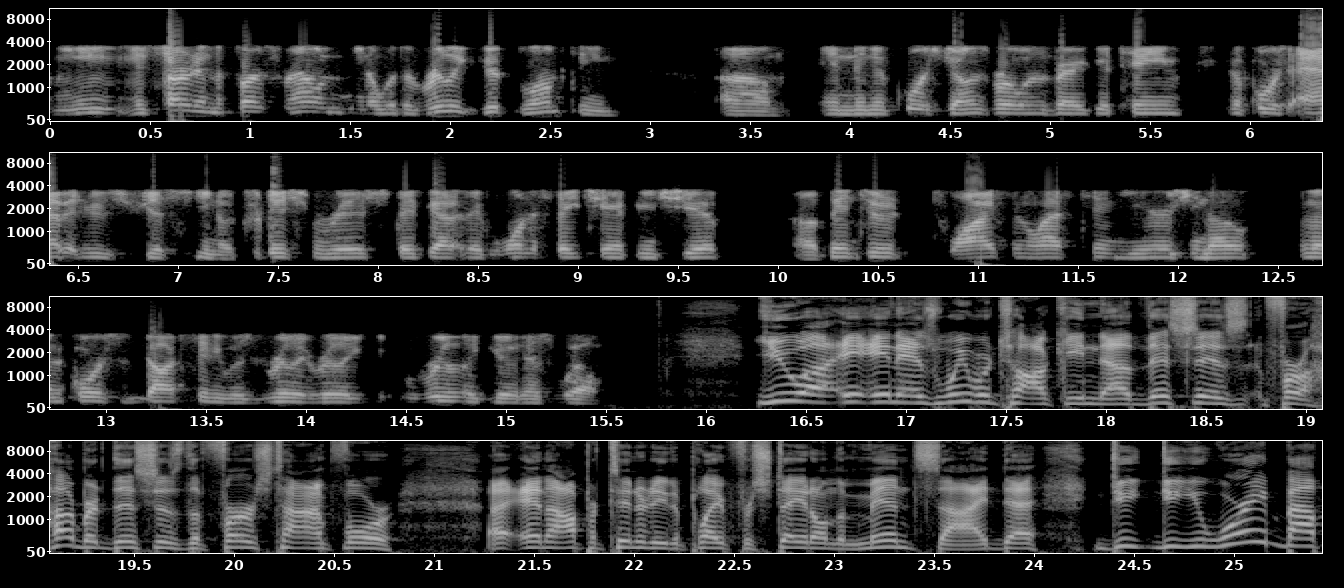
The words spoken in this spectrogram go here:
I mean, it started in the first round, you know, with a really good Blum team. Um, and then of course Jonesboro was a very good team, and of course Abbott, who's just you know tradition rich. They've got they've won a state championship, uh, been to it twice in the last ten years, you know. And then of course Dodge City was really really really good as well. You uh, and as we were talking, uh, this is for Hubbard. This is the first time for uh, an opportunity to play for state on the men's side. Uh, do do you worry about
